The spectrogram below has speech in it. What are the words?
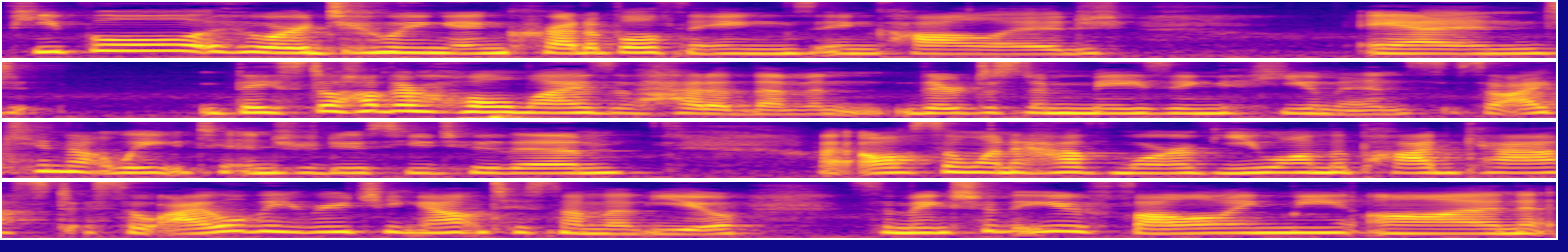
people who are doing incredible things in college and they still have their whole lives ahead of them and they're just amazing humans. So I cannot wait to introduce you to them. I also want to have more of you on the podcast, so I will be reaching out to some of you. So make sure that you're following me on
